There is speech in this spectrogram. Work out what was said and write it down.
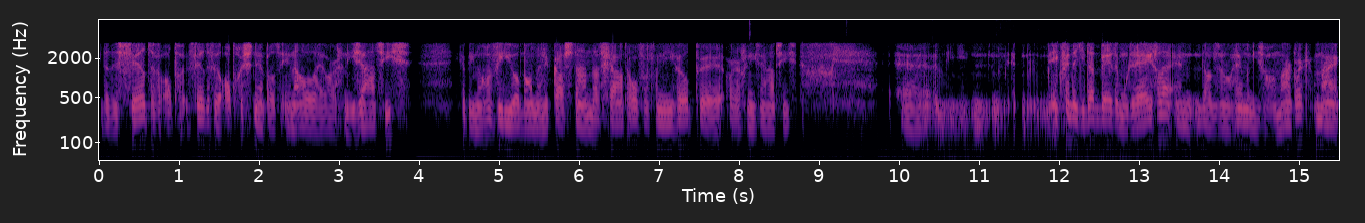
Dat is veel te, op, veel te veel opgesnippeld in allerlei organisaties. Heb hier nog een videoband in de kast staan. Dat gaat over van die hulporganisaties. ik vind dat je dat beter moet regelen. En dat is nog helemaal niet zo gemakkelijk. Maar,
